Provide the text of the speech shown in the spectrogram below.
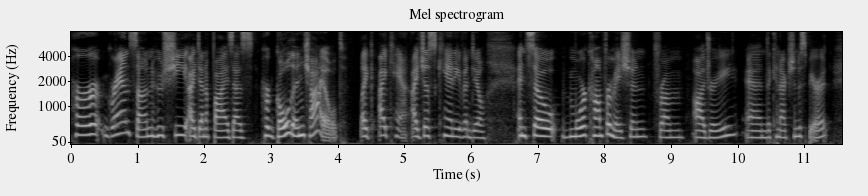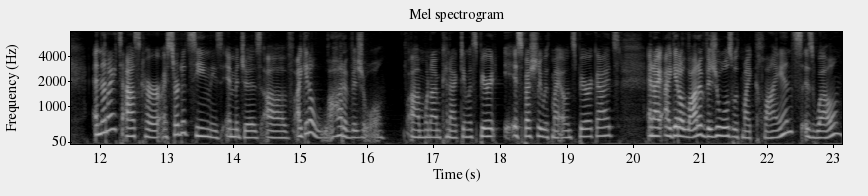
her grandson, who she identifies as her golden child. Like, I can't. I just can't even deal. And so, more confirmation from Audrey and the connection to spirit. And then I to ask her, I started seeing these images of, I get a lot of visual um, when I'm connecting with spirit, especially with my own spirit guides. And I, I get a lot of visuals with my clients as well.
